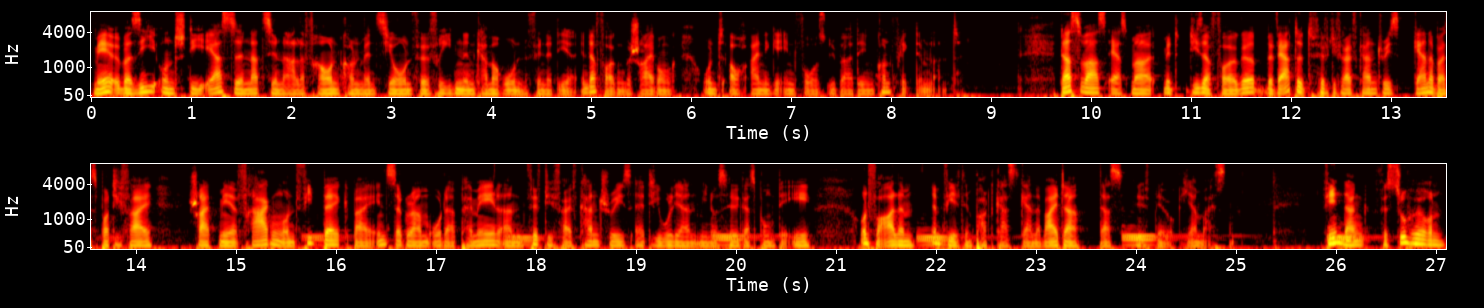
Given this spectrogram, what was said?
Mehr über sie und die erste nationale Frauenkonvention für Frieden in Kamerun findet ihr in der Folgenbeschreibung und auch einige Infos über den Konflikt im Land. Das war's erstmal mit dieser Folge. Bewertet 55 Countries gerne bei Spotify. Schreibt mir Fragen und Feedback bei Instagram oder per Mail an 55countries at julian-hilgers.de und vor allem empfiehlt den Podcast gerne weiter. Das hilft mir wirklich am meisten. Vielen Dank fürs Zuhören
